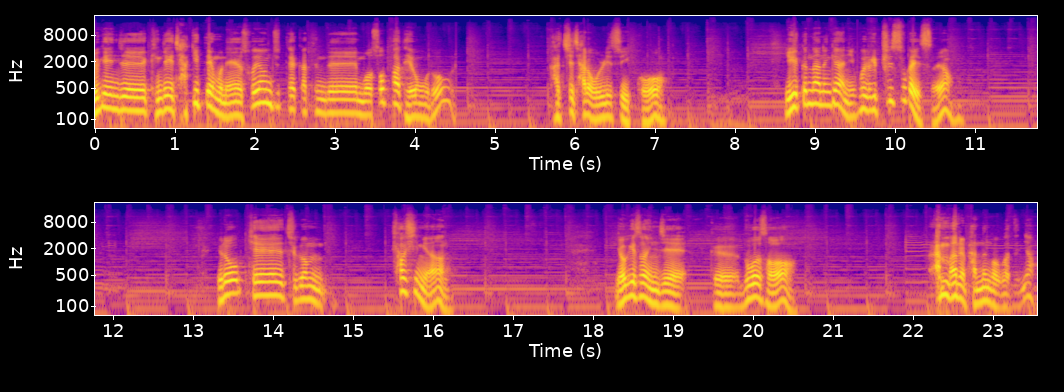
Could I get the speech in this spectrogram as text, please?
이게 이제 굉장히 작기 때문에 소형 주택 같은데 뭐 소파 대용으로 같이 잘 어울릴 수 있고 이게 끝나는 게 아니고 여기 필수가 있어요. 이렇게 지금 펴시면 여기서 이제 그 누워서 안마를 받는 거거든요.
